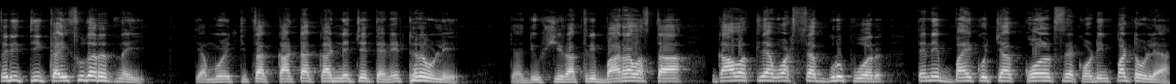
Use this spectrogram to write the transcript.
तरी ती काही सुधारत नाही. त्यामुळे तिचा काटा काढण्याचे त्याने ठरवले. त्या दिवशी रात्री बारा वाजता गावातल्या व्हॉट्सॲप ग्रुपवर त्याने बायकोच्या कॉल्स रेकॉर्डिंग पाठवल्या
